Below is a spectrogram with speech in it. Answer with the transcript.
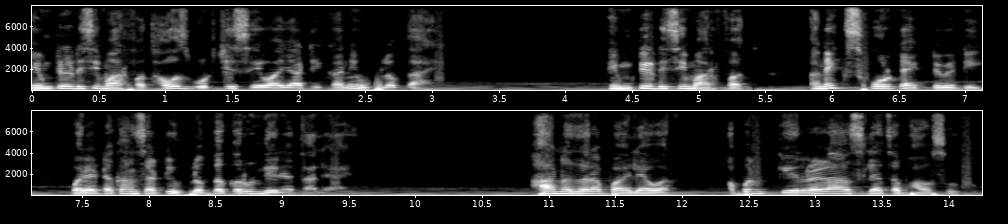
एमटीडीसी मार्फत हाऊस बोटची सेवा या ठिकाणी उपलब्ध आहे. एमटीडीसी मार्फत अनेक स्पोर्ट ऍक्टिव्हिटी पर्यटकांसाठी उपलब्ध करून देण्यात आल्या आहेत. हा नजारा पाहिल्यावर आपण केरळला असल्याचा भाव सोडतो.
